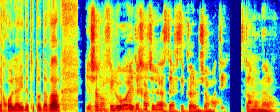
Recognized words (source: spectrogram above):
יכול להעיד את אותו דבר. יש שם אפילו אוהד אחד של אסטה אפצה קולן שמעתי. סתם אומר.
